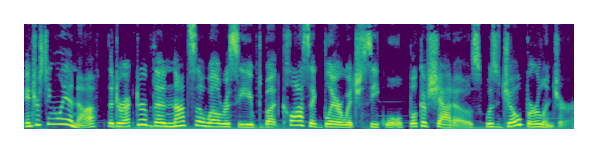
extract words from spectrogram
Interestingly enough, the director of the not so well received but classic Blair Witch sequel, Book of Shadows, was Joe Berlinger,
